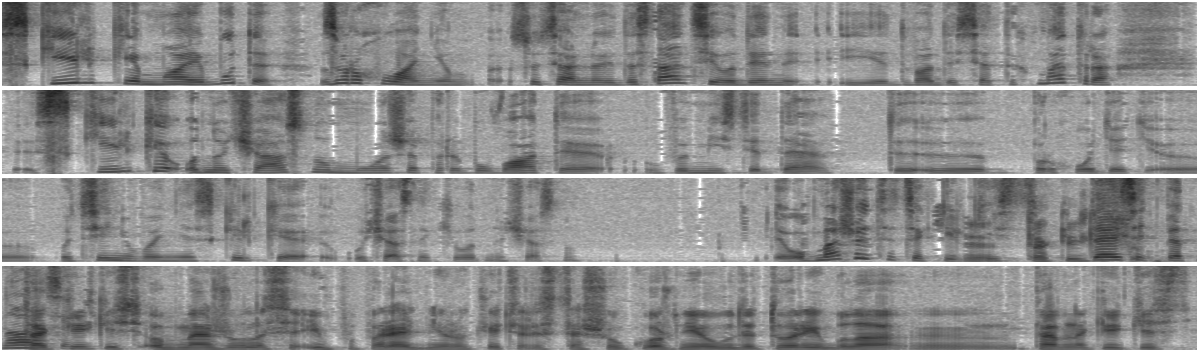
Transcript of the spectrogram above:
скільки має бути з врахуванням соціальної дистанції 1,2 метра, е, скільки одночасно може перебувати в місті, де е, проходять е, оцінювання, скільки учасників одночасно? Обмежується ця кількість? Та кількість, 10-15? та кількість обмежувалася і в попередні роки через те, що в кожній аудиторії була е, певна кількість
